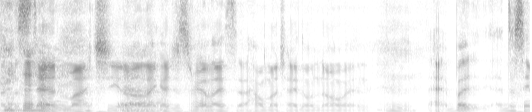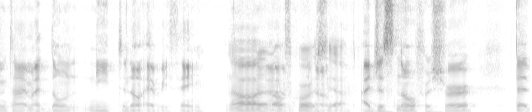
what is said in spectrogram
understand much, you know, Yeah. like I just Yeah. realized how much I don't know. And, Mm. uh, but at the same time, I don't need to know everything. no no no Um, of course you know, yeah I just know for sure that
